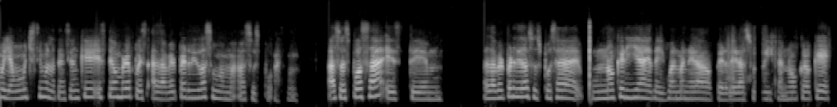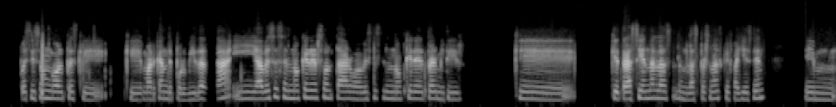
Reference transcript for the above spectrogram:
me llamó muchísimo la atención que este hombre, pues, al haber perdido a su mamá, a su esposa, a su esposa, este, al haber perdido a su esposa, no quería de igual manera perder a su hija, ¿no? Creo que, pues, sí son golpes que, que marcan de por vida y a veces el no querer soltar o a veces el no querer permitir que, que trasciendan las, las personas que fallecen, em,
